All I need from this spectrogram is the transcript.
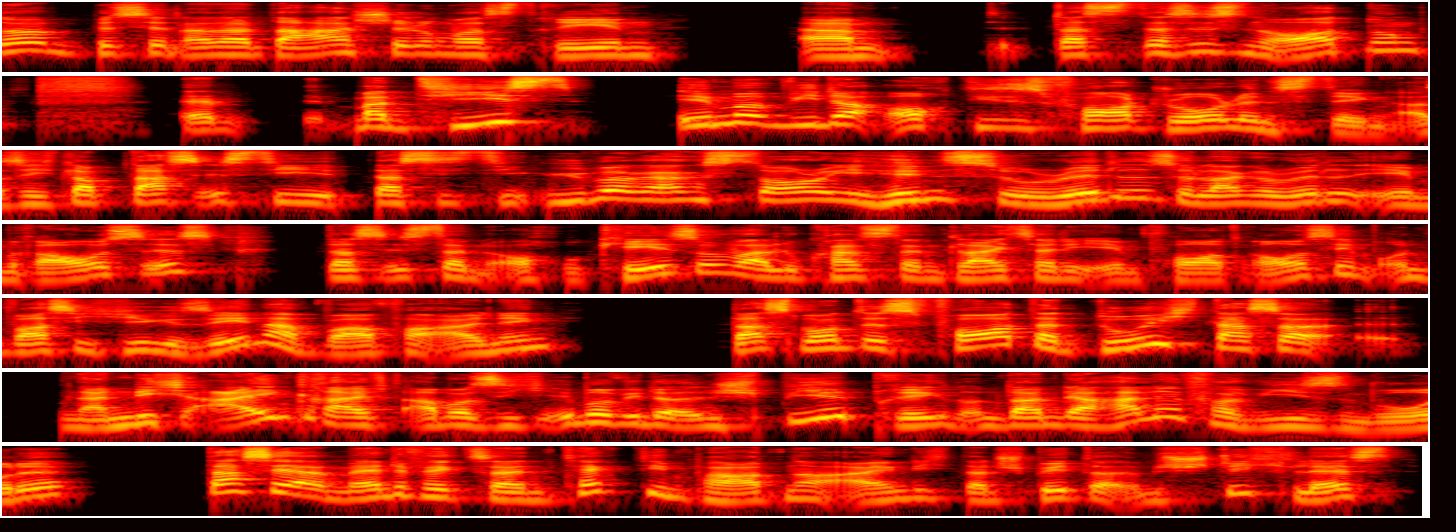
ein bisschen an der Darstellung was drehen. Ähm, das, das ist in Ordnung. Ähm, man teast immer wieder auch dieses Fort Rollins-Ding. Also ich glaube, das ist die, das ist die Übergangsstory hin zu Riddle, solange Riddle eben raus ist. Das ist dann auch okay so, weil du kannst dann gleichzeitig eben Ford rausnehmen. Und was ich hier gesehen habe, war vor allen Dingen, dass Montes Ford dadurch, dass er, na, nicht eingreift, aber sich immer wieder ins Spiel bringt und dann der Halle verwiesen wurde, dass er im Endeffekt seinen Tag-Team-Partner eigentlich dann später im Stich lässt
